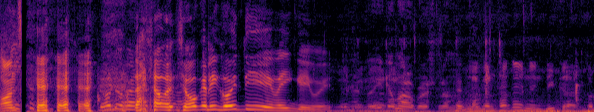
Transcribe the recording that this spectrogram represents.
કોણ હવે છોકરી ગોઈતી એ વહી ગઈ હોય. તમારો પ્રશ્ન. લગ્ન થતો ને દીકરા પર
